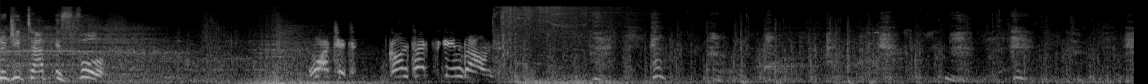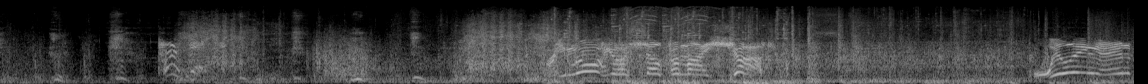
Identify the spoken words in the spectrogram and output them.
Energy tap is full. Watch it! Contacts inbound! Perfect! Remove yourself from my shop. Willing and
